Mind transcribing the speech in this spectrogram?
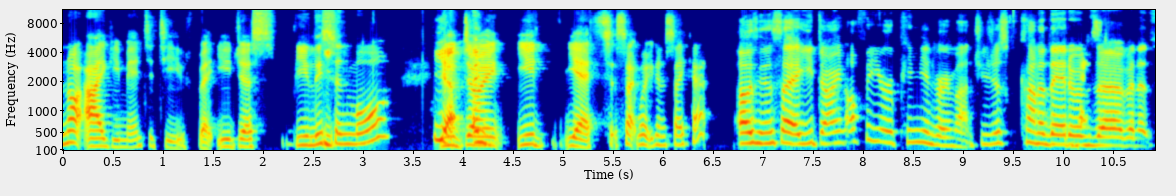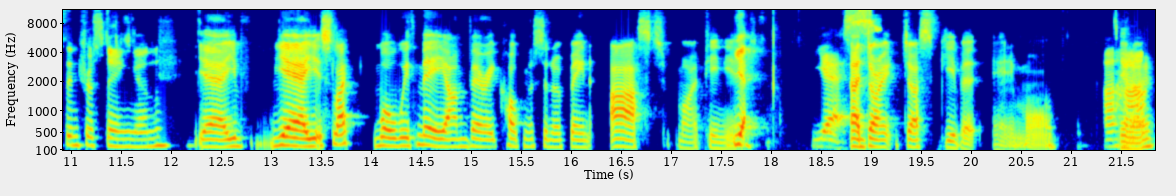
not argumentative, but you just you listen more. Yeah. you don't. You yeah. So, so what you're going to say, Kat? I was going to say, you don't offer your opinion very much. You're just kind of there to Yes. observe and it's interesting. And Yeah, you've yeah. It's like well, with me, I'm very cognizant of being asked my opinion. Yeah. Yes. I don't just give it anymore. Uh-huh. You know.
